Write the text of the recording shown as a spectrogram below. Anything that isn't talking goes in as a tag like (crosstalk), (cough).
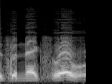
it's the next level.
